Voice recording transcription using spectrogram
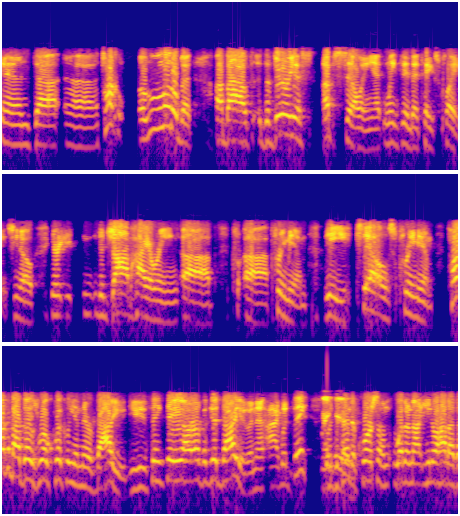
And uh, uh, talk a little bit about the various upselling at LinkedIn that takes place. You know, your the job hiring uh, uh, premium, the sales premium. Talk about those real quickly and their value. Do you think they are of a good value? And I would think it would depend, of course, on whether or not you know how to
